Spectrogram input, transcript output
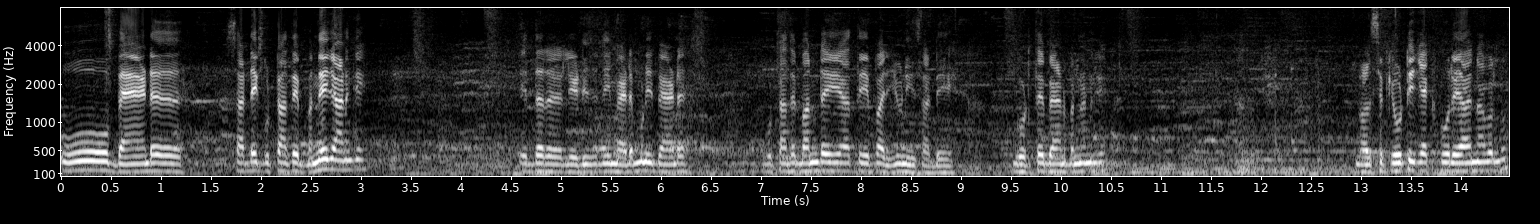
ਉਹ ਬੈਂਡ ਸਾਡੇ ਗੁੱਟਾਂ ਤੇ ਬੰਨੇ ਜਾਣਗੇ। ਇੱਧਰ ਲੇਡੀਜ਼ ਦੀ ਮੈਡਮ ਹੁਣੀ ਬੈਂਡ ਗੁੱਟਾਂ ਤੇ ਬੰਨ ਰਹੇ ਆ ਤੇ ਭਾਜੀ ਹੁਣੀ ਸਾਡੇ ਗੁੱਟ ਤੇ ਬੈਂਡ ਬੰਨਣਗੇ। ਨਾਲ ਸਿਕਿਉਰਿਟੀ ਚੈੱਕ ਹੋ ਰਿਹਾ ਇਹਨਾਂ ਵੱਲੋਂ।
